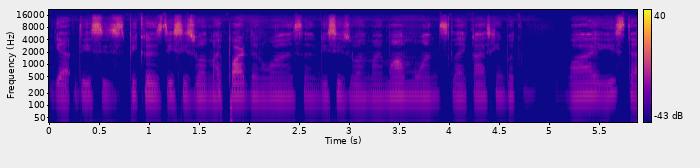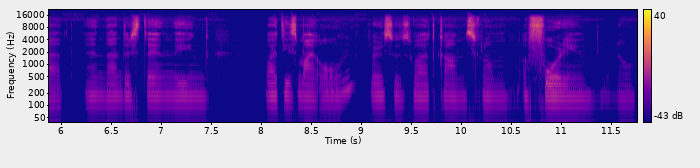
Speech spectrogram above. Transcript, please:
yeah, this is because this is what my partner wants and this is what my mom wants, like asking, but why is that? And understanding what is my own versus what comes from a foreign, you know,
